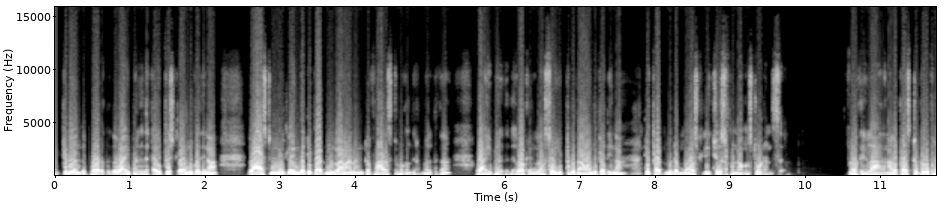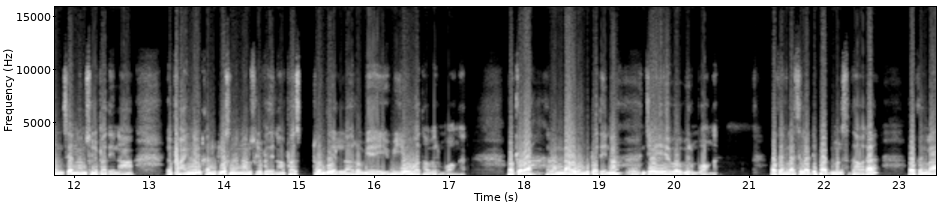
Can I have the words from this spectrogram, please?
இப்படி வந்து போகிறதுக்கு வாய்ப்பு இருக்குது. டைப்பிஸ்ட்டில் வந்து பார்த்தீங்கன்னா லாஸ்ட் மினிட்ல இந்த டிபார்ட்மெண்ட்லாம் வேணான்ட்டு ஃபாரஸ்ட் பக்கம் திரும்புறதுக்கு வாய்ப்பு இருக்குது. ஓகேங்களா ஸோ இப்படி தான் வந்து பார்த்தீங்கன்னா டிபார்ட்மெண்ட்டு மோஸ்ட்லி சூஸ் பண்ணுவாங்க ஸ்டூடெண்ட்ஸ் ஓகேங்களா அதனால் ஃபஸ்ட்டு ப்ரிஃபரன்ஸ் என்னன்னு சொல்லி பார்த்தீங்கன்னா ஃபைனல் கன்க்ளூஷன் என்னன்னு சொல்லி பார்த்தீங்கன்னா ஃபஸ்ட்டு வந்து எல்லாரும் வே விஓவை தான் விரும்புவாங்க. ஓகேவா ரெண்டாவது வந்து பார்த்தீங்கன்னா ஜேஏவை விரும்புவாங்க. ஓகேங்களா சில டிபார்ட்மெண்ட்ஸ் தவிர ஓகேங்களா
